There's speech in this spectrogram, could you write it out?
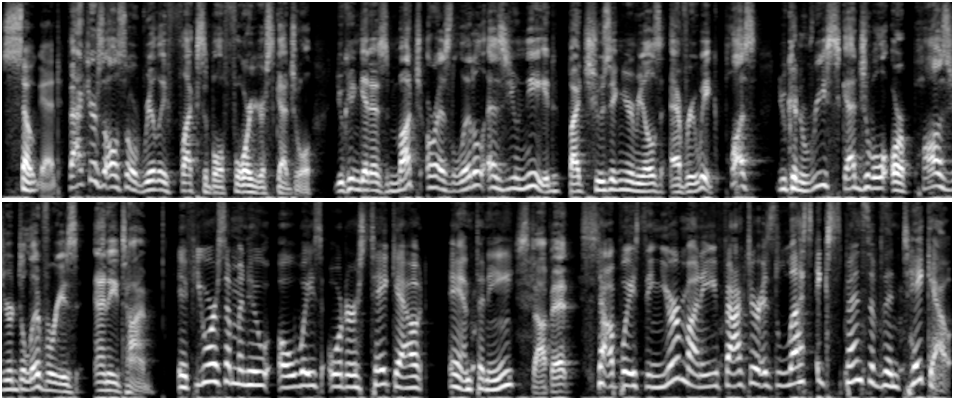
so good. Factor is also really flexible for your schedule. You can get as much or as little as you need by choosing your meals every week. Plus, you can reschedule or pause your deliveries anytime. If you are someone who always orders takeout, Anthony, Stop it. stop wasting your money. Factor is less expensive than takeout,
